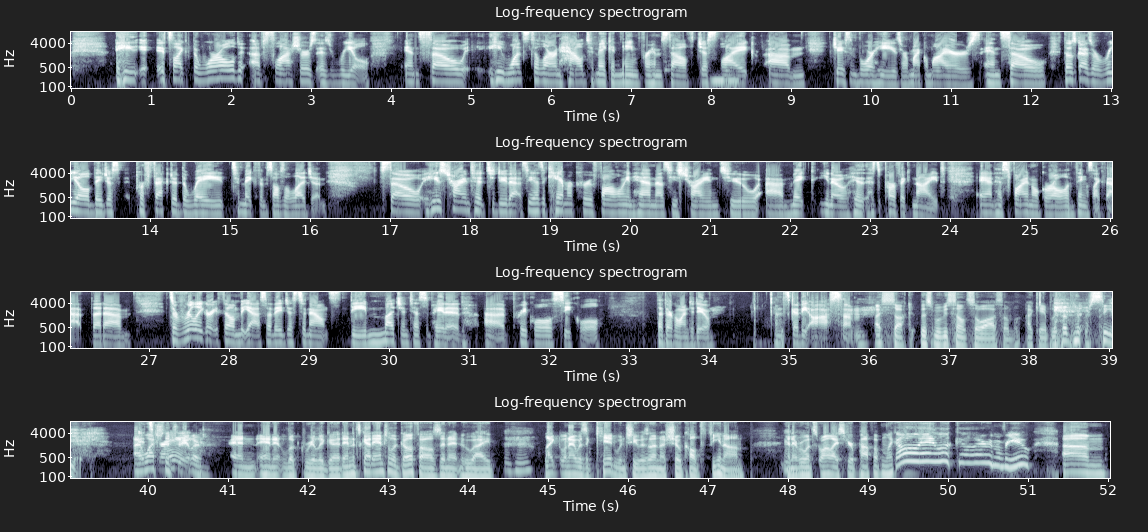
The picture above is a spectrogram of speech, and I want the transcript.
he it's like the world of slashers is real. And so he wants to learn how to make a name for himself, just like um, Jason Voorhees or Michael Myers. And so those guys are real. They just perfected the way to make themselves a legend. So he's trying to, to do that. So he has a camera crew following him as he's trying to uh, make, you know, his, his perfect night and his final girl and things like that. But um, it's a really great film. But yeah, so they just announced the much anticipated uh, prequel sequel that they're going to do. And it's going to be awesome. I suck. This movie sounds so awesome. I can't believe I've never seen it. I watched great. the trailer and and it looked really good. And it's got Angela Goethals in it, who I hmm liked when I was a kid when she was on a show called Phenom. And every once in a while I see her pop up. I'm like, oh, hey, look, oh, I remember you. Um,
